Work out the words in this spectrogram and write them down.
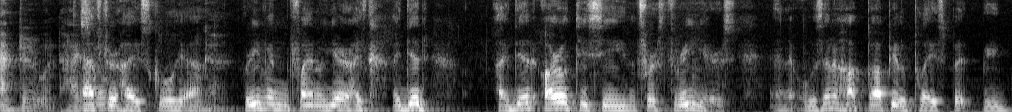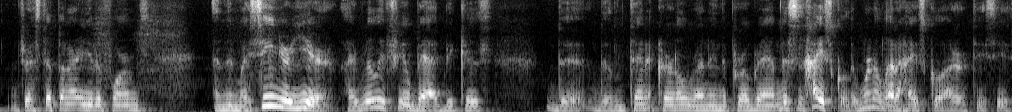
After what? High school. after high school, yeah, Okay. or even final year. I, I did, I did ROTC in the first three years, and it was in a hot, popular place. But we dressed up in our uniforms, and then my senior year, I really feel bad because the the lieutenant colonel running the program. This is high school. There weren't a lot of high school ROTCs.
